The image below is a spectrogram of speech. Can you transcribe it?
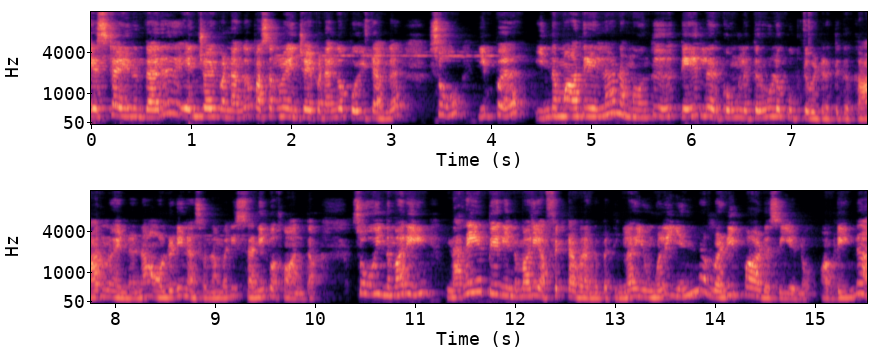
கெஸ்டா இருந்தாரு என்ஜாய் பண்ணாங்க பசங்களும் என்ஜாய் பண்ணாங்க போயிட்டாங்க. ஸோ இப்போ இந்த மாதிரி எல்லாம் நம்ம வந்து தேர்ல இருக்கவங்களை தெருவுல கூப்பிட்டு விடுறதுக்கு காரணம் என்னன்னா ஆல்ரெடி நான் சொன்ன மாதிரி சனி பகவான் தான். ஸோ இந்த மாதிரி நிறைய பேர் இந்த மாதிரி அஃபெக்ட் ஆகுறாங்க பார்த்தீங்களா இவங்களை என்ன வழிபாடு செய்யணும் அப்படின்னா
